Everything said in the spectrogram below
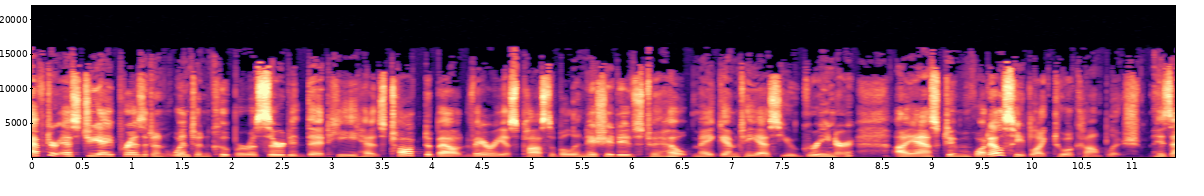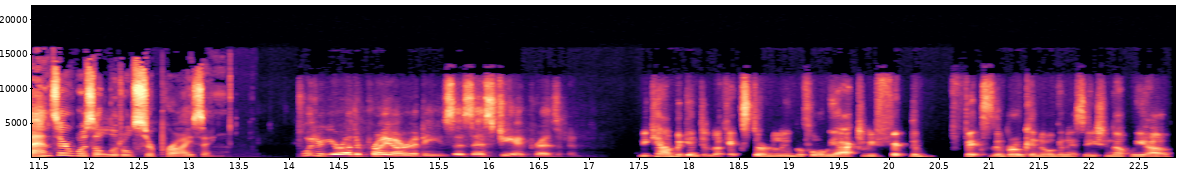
After SGA President Winton Cooper asserted that he has talked about various possible initiatives to help make MTSU greener, I asked him what else he'd like to accomplish. His answer was a little surprising. What are your other priorities as SGA president? We can't begin to look externally before we actually fix the fix the broken organization that we have.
